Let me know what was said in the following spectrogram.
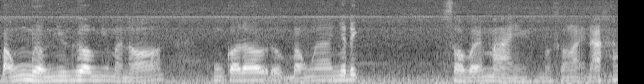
bóng mường như gương nhưng mà nó cũng có độ, độ bóng à, nhất định so với mài một số loại đá khác.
